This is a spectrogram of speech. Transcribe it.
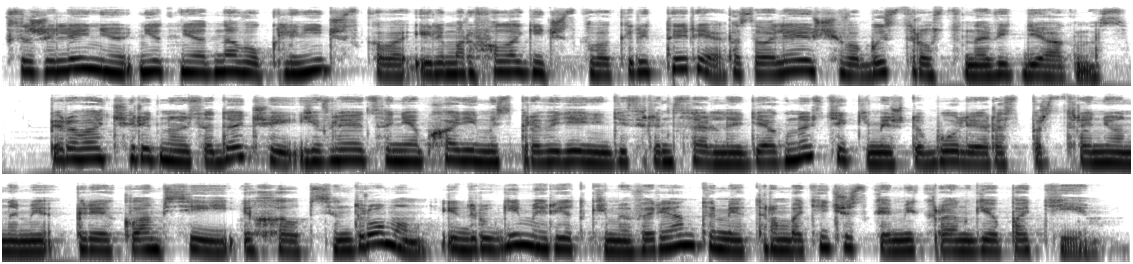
К сожалению, нет ни одного клинического или морфологического критерия, позволяющего быстро установить диагноз. Первоочередной задачей является необходимость проведения дифференциальной диагностики между более распространенными преэклампсией и HELP-синдромом и другими редкими вариантами тромботической микроангиопатии.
